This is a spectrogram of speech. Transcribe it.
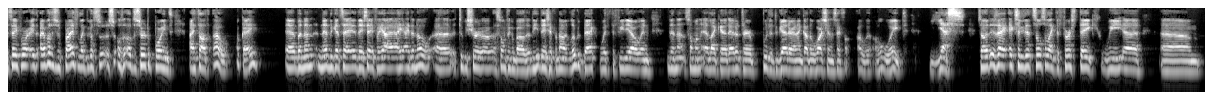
say for it, I was surprised, like because at a certain point I thought, oh, okay, uh, but then then they get say they say for yeah I, I don't know uh, to be sure uh, something about it. They say for now look it back with the video and then someone uh, like uh, the editor put it together and I got to watch it and say oh oh wait. Yes. So it is actually that's also like the first take we uh, um,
